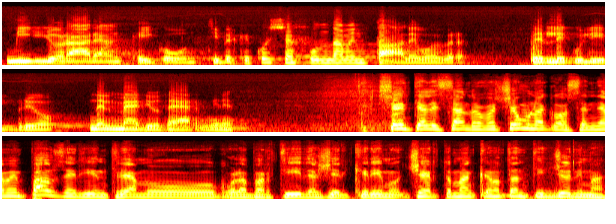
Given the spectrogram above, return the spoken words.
migliorare anche i conti, perché questo è fondamentale poi per, per l'equilibrio nel medio termine. Senti Alessandro, facciamo una cosa, andiamo in pausa e rientriamo con la partita, cercheremo, certo mancano tanti giorni ma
